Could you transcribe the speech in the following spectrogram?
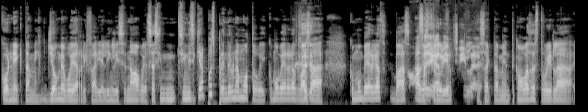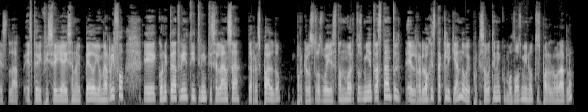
Conéctame, yo me voy a rifar. Y el Link le dice, no, güey, o sea, si, si ni siquiera puedes prender una moto, güey, ¿cómo vergas vas a... ¿Cómo vergas vas, a a destruir? bien chila. Exactamente. ¿Cómo vas a destruir la, es la- este edificio? Y ella dice, no hay pedo, yo me rifo. Eh, conectan a Trinity y Trinity se lanza de respaldo porque los otros güeyes están muertos. Mientras tanto, el, el reloj está cliqueando, güey, porque solo tienen como dos minutos para lograrlo.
